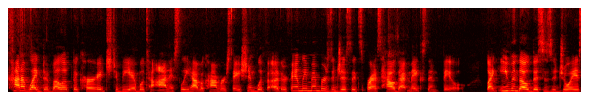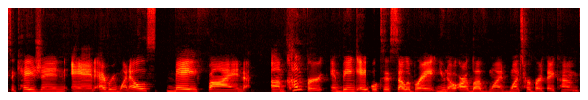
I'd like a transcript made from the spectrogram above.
kind of like develop the courage to be able to honestly have a conversation with the other family members and just express how that makes them feel. Like, even though this is a joyous occasion and everyone else may find um, comfort in being able to celebrate, you know, our loved one once her birthday comes,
